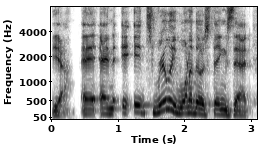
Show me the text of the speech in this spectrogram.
Yeah. And, and it's really one of those things that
